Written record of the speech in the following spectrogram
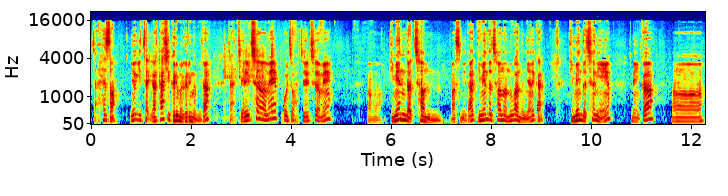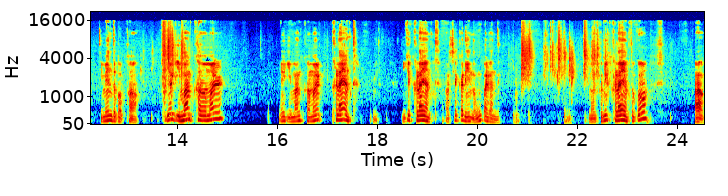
자, 해서 여기 제가 다시 그림을 그린 겁니다. 자, 제일 처음에 보죠. 제일 처음에 어, demand 1000 맞습니다. demand 1000은 누가 왔느냐니까 demand 1000이에요. 그러니까 어, demand 버퍼. 여기 이만큼을 여기 이만큼을 클라이언트 이게 클라이언트. 아, 색깔이 너무 빨갛네. 이만큼이 클라이언트고 아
